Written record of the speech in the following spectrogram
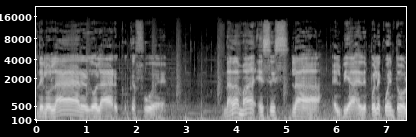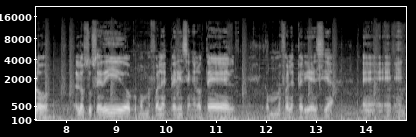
de lo largo, largo que fue. Nada más ese es la, el viaje. Después le cuento lo, lo sucedido, cómo me fue la experiencia en el hotel, cómo me fue la experiencia eh, en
